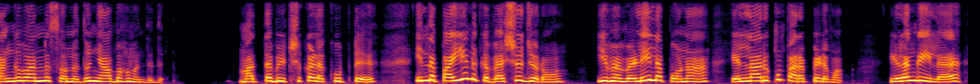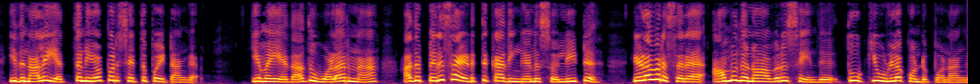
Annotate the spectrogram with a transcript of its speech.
தங்குவார்னு சொன்னதும் ஞாபகம் வந்தது. மற்ற பிட்சுக்களை கூப்பிட்டு இந்த பையனுக்கு விஷ ஜுரம் இவன் வெளியில போனா எல்லாருக்கும் பரப்பிடுவான். இலங்கையில இதனால எத்தனையோ பேர் செத்து போயிட்டாங்க. இவன் ஏதாவது உளர்னா அதை பெருசா எடுத்துக்காதீங்கன்னு சொல்லிட்டு இளவரசரை அமுதனும் அவரும் சேர்ந்து தூக்கி உள்ள கொண்டு போனாங்க.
